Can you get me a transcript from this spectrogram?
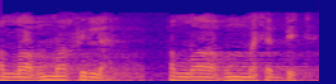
اللهم اغفر له. اللهم ثبته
